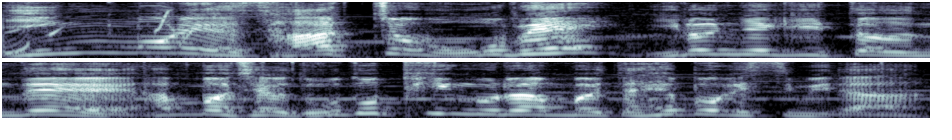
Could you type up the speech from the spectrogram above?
잉몬의 4.5배 이런 얘기 있다던데 한번 제가 노도핑으로 한번 일단 해보겠습니다.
